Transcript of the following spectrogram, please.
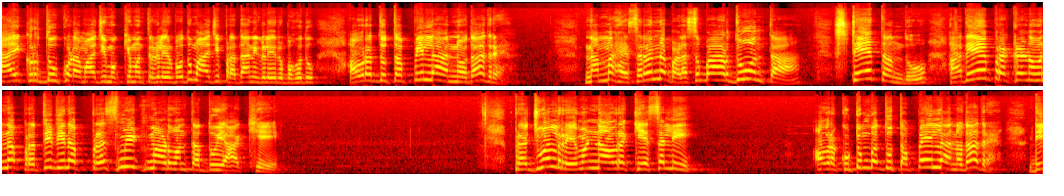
ನಾಯಕರದ್ದು ಕೂಡ ಮಾಜಿ ಮುಖ್ಯಮಂತ್ರಿಗಳಿರ್ಬೋದು, ಮಾಜಿ ಪ್ರಧಾನಿಗಳಿರಬಹುದು, ಅವರದ್ದು ತಪ್ಪಿಲ್ಲ ಅನ್ನೋದಾದರೆ ನಮ್ಮ ಹೆಸರನ್ನು ಬಳಸಬಾರ್ದು ಅಂತ ಸ್ಟೇ ತಂದು ಅದೇ ಪ್ರಕರಣವನ್ನು ಪ್ರತಿದಿನ ಪ್ರೆಸ್ ಮೀಟ್ ಮಾಡುವಂಥದ್ದು ಯಾಕೆ? ಪ್ರಜ್ವಲ್ ರೇವಣ್ಣ ಅವರ ಕೇಸಲ್ಲಿ ಅವರ ಕುಟುಂಬದ್ದು ತಪ್ಪೇ ಇಲ್ಲ ಅನ್ನೋದಾದರೆ, ಡಿ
